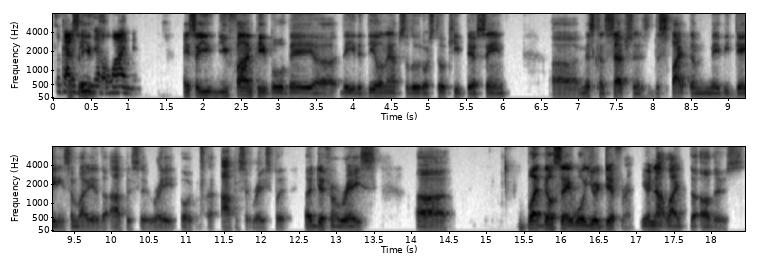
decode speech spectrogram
So kind of so getting you, that alignment. And so you you find people they uh, they either deal in absolute or still keep their same uh, misconceptions, despite them maybe dating somebody of the opposite race or uh, opposite race, but a different race. Uh, but they'll say, well, you're different. You're not like the others.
